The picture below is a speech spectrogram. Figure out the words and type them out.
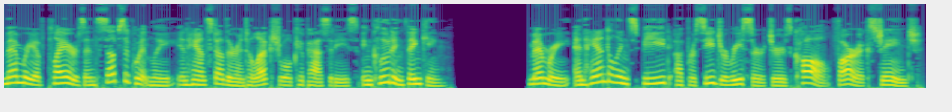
memory of players and subsequently enhanced other intellectual capacities, including thinking, memory, and handling speed, a procedure researchers call far exchange.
